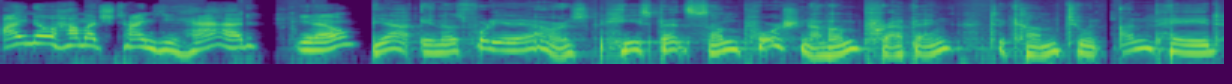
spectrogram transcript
I know how much time he had, you know? Yeah, in those 48 hours, he spent some portion of them prepping to come to an unpaid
